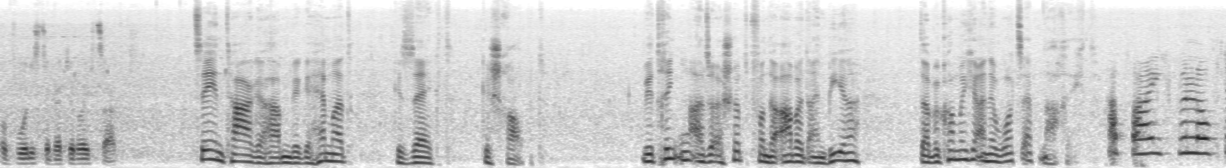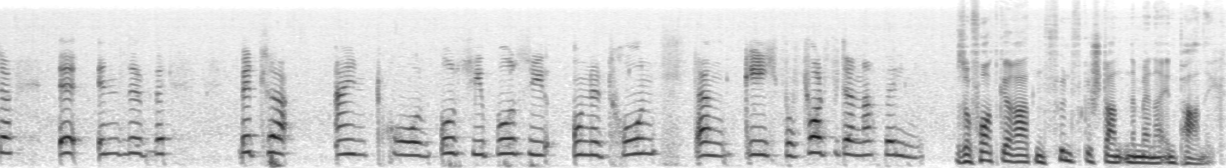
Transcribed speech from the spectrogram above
obwohl es der Wetterbericht sagt. Zehn Tage haben wir gehämmert, gesägt, geschraubt. Wir trinken also erschöpft von der Arbeit ein Bier. Da bekomme ich eine WhatsApp-Nachricht. Papa, ich will auf der äh, Insel bitte ein Thron. Bussi, Bussi, ohne Thron, dann gehe ich sofort wieder nach Berlin. Sofort geraten fünf gestandene Männer in Panik.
